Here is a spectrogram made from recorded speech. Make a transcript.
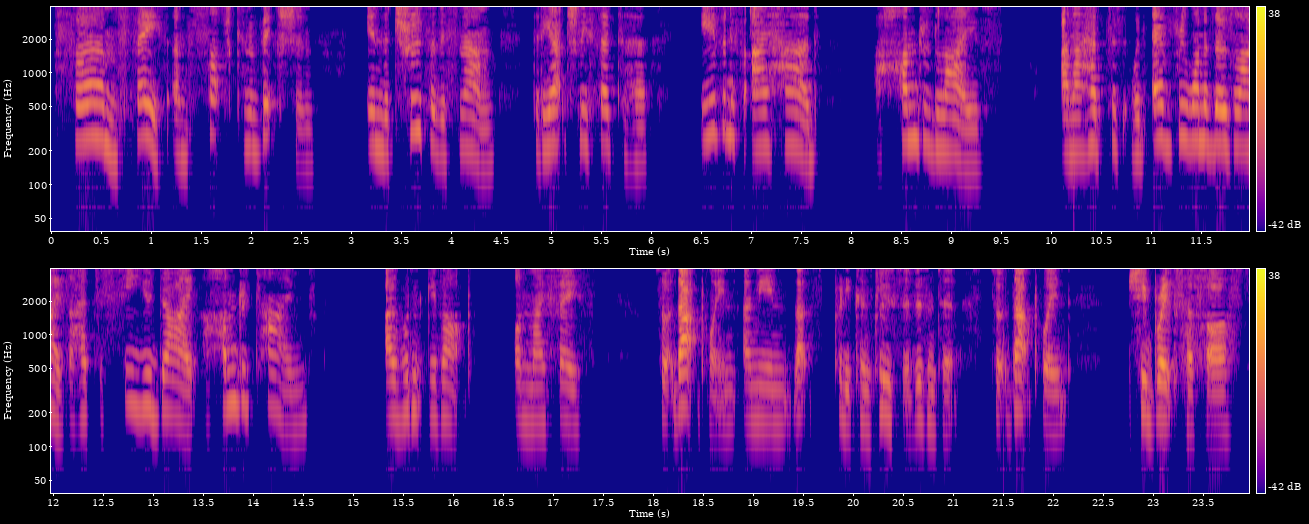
firm faith and such conviction in the truth of Islam that he actually said to her, even if I had a hundred lives and I had to, with every one of those lives, I had to see you die a hundred times, I wouldn't give up on my faith. So at that point, I mean, that's pretty conclusive, isn't it? So at that point, she breaks her fast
